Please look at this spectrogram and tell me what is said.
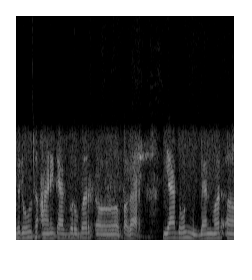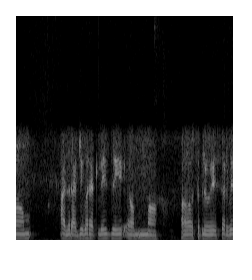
विरोध आणि त्याचबरोबर पगार या दोन मुद्द्यांवर आज राज्यभरातले जे सगळे सर्व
